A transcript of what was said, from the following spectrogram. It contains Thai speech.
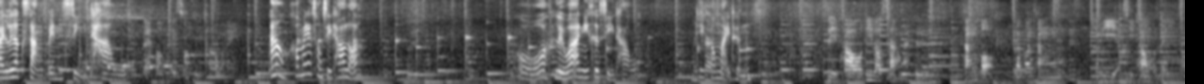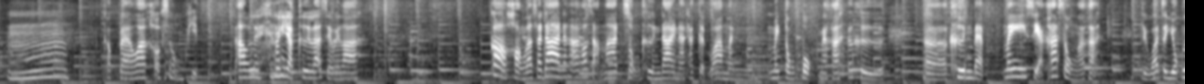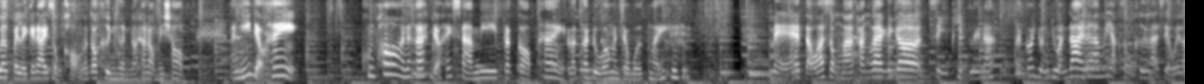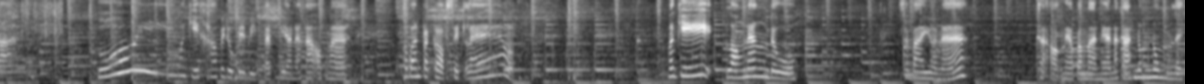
ไปเลือกสั่งเป็นสีเทา แต่เขาไม่ได้ส่งสีเทามาให้อ้าวเขาไม่ได้ส่งสีเทาเหรอ ดูดิโอ้หรือว่าอันนี้คือสีเทาไม่ที่ใช่เขาหมายถึง สีเทาที่เราสั่งนะคือ ทั้งเบาะแล้วก็ทั้งเก้าอี้อะสีเทาหมดเลยอืม ก็แปลว่าเขาส่งผิด เอาเลย ไม่อยากคืนละเสียเวลา ก็ของ Lazada นะคะเขาสามารถส่งคืนได้นะ ถ้าเกิดว่ามันไม่ตรงปกนะคะ ก็คืออคืนแบบไม่เสียค่าส่งอะค่ะ หรือว่าจะยกเลิกไปเลยก็ได้ส่งของแล้วก็คืนเงินเนาะถ้าเราไม่ชอบ อันนี้เดี๋ยวให้คุณพ่อนะคะ เดี๋ยวให้สามีประกอบให้ แล้วก็ดูว่ามันจะเวิร์กไหมแหมแต่ว่าส่งมาครั้งแรกนี่ก็สีผิดเลยนะ แต่ก็หยวนหยวนๆได้นะคะ ไม่อยากส่งคืนละเสียเวลา หุยเมื่อกี้เข้าไปดูเบบีแป๊บเดียวนะคะ ออกมาพ่อบ้านประกอบเสร็จแล้ว เมื่อกี้ลองนั่งดู สบายอยู่นะ จะออกแนวประมาณเนี้ยนะคะ นุ่มๆเลย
